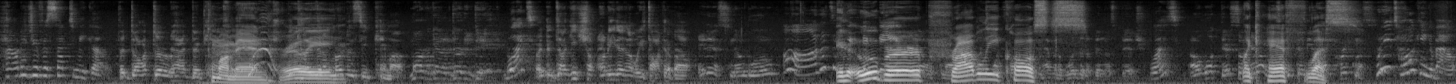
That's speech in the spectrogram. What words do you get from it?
How did your vasectomy go? The doctor had to. Come on, man. because An Really? emergency came up. Marvin got a dirty dick. What? Right, Duggie, shut up. Oh, he doesn't know what he's talking about. Hey there, snow globe. Aw, that's a An cute Uber nickname. No, probably That's one fart away from having a costs blizzard up in this bitch. What? Oh look, there's some Like half it's like less. Christmas. What are you talking about?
